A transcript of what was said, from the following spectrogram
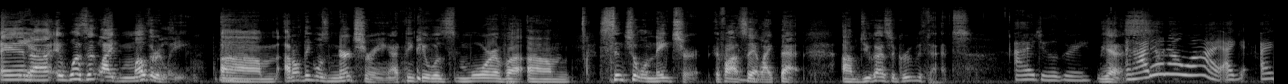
And Yeah. uh, it wasn't like motherly. Um, I don't think it was nurturing. I think it was more of a um, sensual nature, if I say it like that. Um, do you guys agree with that? I do agree. Yes. and I don't know why. I, I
